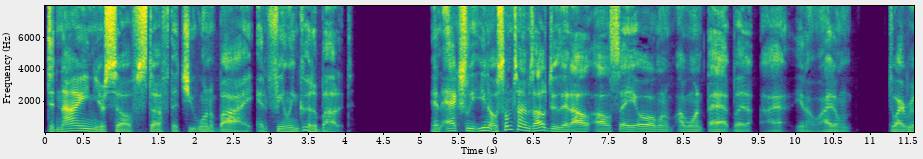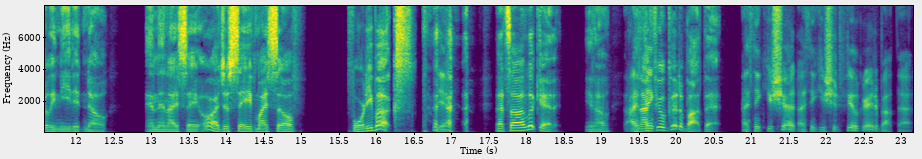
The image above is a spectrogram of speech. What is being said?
denying yourself stuff that you want to buy and feeling good about it. And actually, you know, sometimes I'll do that. I'll I'll say, "Oh, I want I want that, but I, you know, I don't do I really need it? No." And then I say, "Oh, I just saved myself 40 bucks." Yeah. That's how I look at it. You know, I and think I feel good about that. I think you should. I think you should feel great about that.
